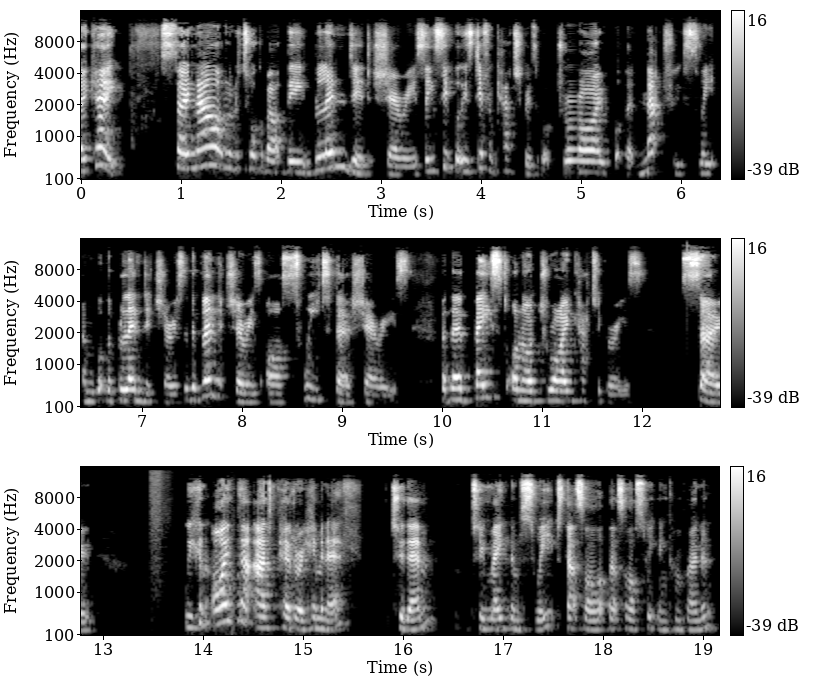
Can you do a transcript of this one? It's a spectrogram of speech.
Okay, so now I'm going to talk about the blended sherries. So you see we've got these different categories. We've got dry, we've got the naturally sweet, and we've got the blended sherries. So the blended sherries are sweeter sherries, but they're based on our dry categories. So we can either add Pedro Ximenez to them to make them sweet. That's our, that's our sweetening component.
